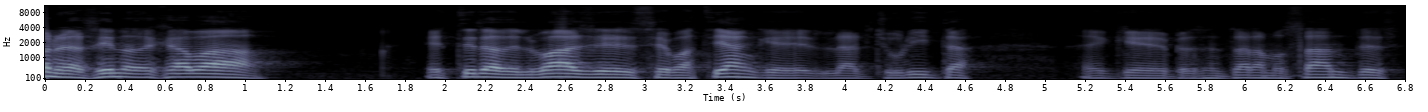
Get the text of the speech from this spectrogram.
Bueno, y así nos dejaba Estela del Valle, Sebastián, que la churita eh, que presentáramos antes,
